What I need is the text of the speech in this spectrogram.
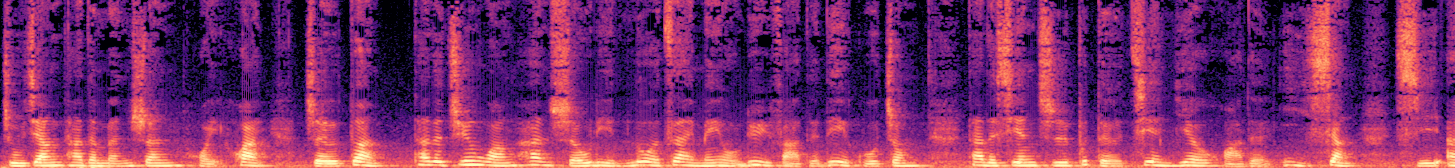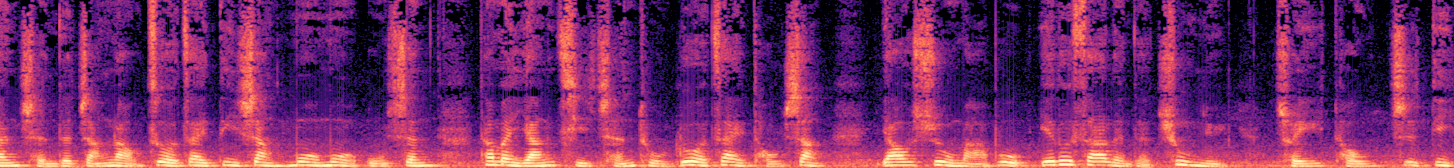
主将他的门栓毁坏、折断。他的君王和首领落在没有律法的列国中，他的先知不得见耶和华的异象。锡安城的长老坐在地上默默无声，他们扬起尘土落在头上，腰束麻布。耶路撒冷的处女垂头至地。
